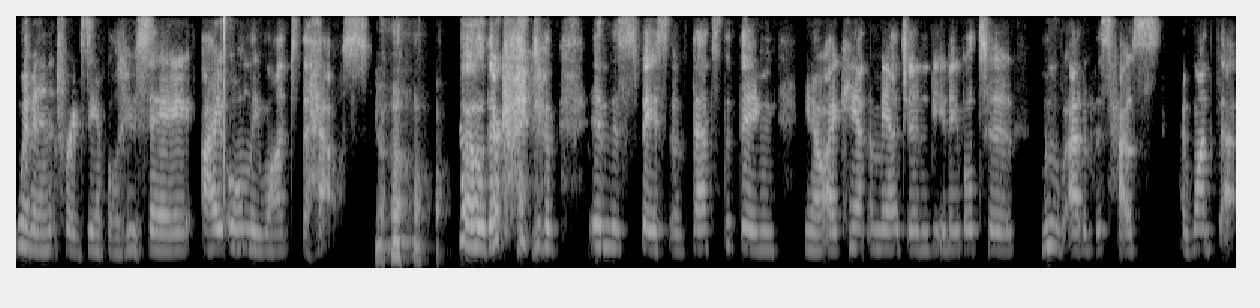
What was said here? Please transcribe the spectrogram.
women, for example, who say, I only want the house. so they're kind of in this space of that's the thing, you know, I can't imagine being able to move out of this house. I want that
